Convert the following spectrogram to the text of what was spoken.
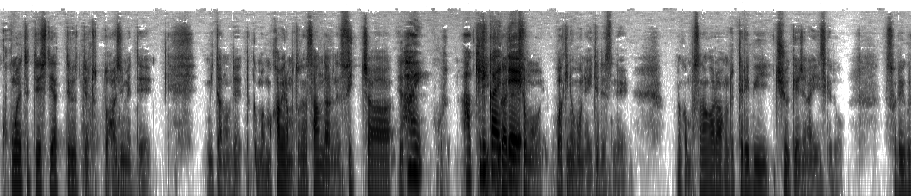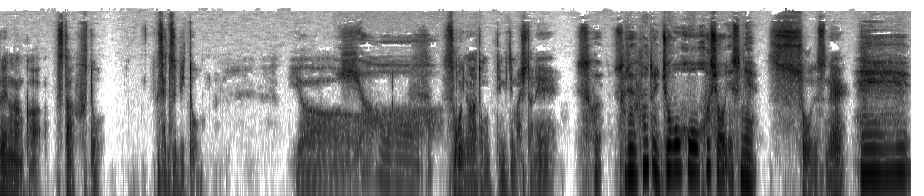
ここまで徹底してやってるっていうのはちょっと初めて見たので、まあまあカメラも当然3台あるんで、スイッチャーやって、はいこうあ、切り替えるて人。も脇の方にはいてですね、なんかもうさながら本当にテレビ中継じゃないですけど、それぐらいのなんかスタッフと設備と、いやー、いやーすごいなと思って見てましたね。すごい。それ本当に情報保障ですね。そうですね。へえ。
